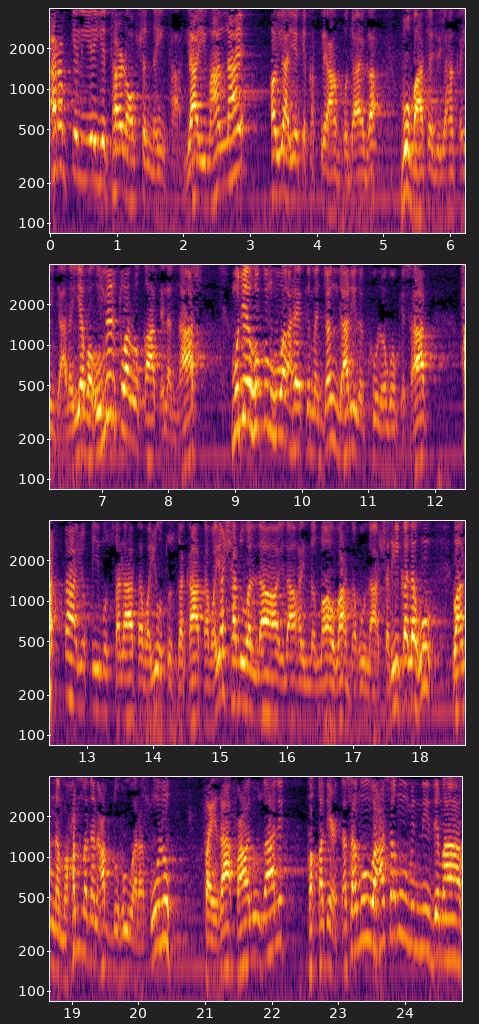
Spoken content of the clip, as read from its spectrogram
عرب کے لیے یہ تھرڈ آپشن نہیں تھا۔ یا ایمان لائے اور یا یہ کہ قتل عام ہو جائے گا۔ وہ بات ہے جو یہاں کہی جا رہی ہے۔ وہ عمر تو الوقات الناس۔ مجھے حکم ہوا ہے کہ میں جنگ جاری رکھوں لوگوں کے ساتھ۔ حتہ یقین الصلاط و یوت الزکات و یشد اللہ الہ اللہ وحدہ شریک الح و ان محمد ابد و رسول فیضا فعلو ذالک فقد اعتصم وعصم منی دماغ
